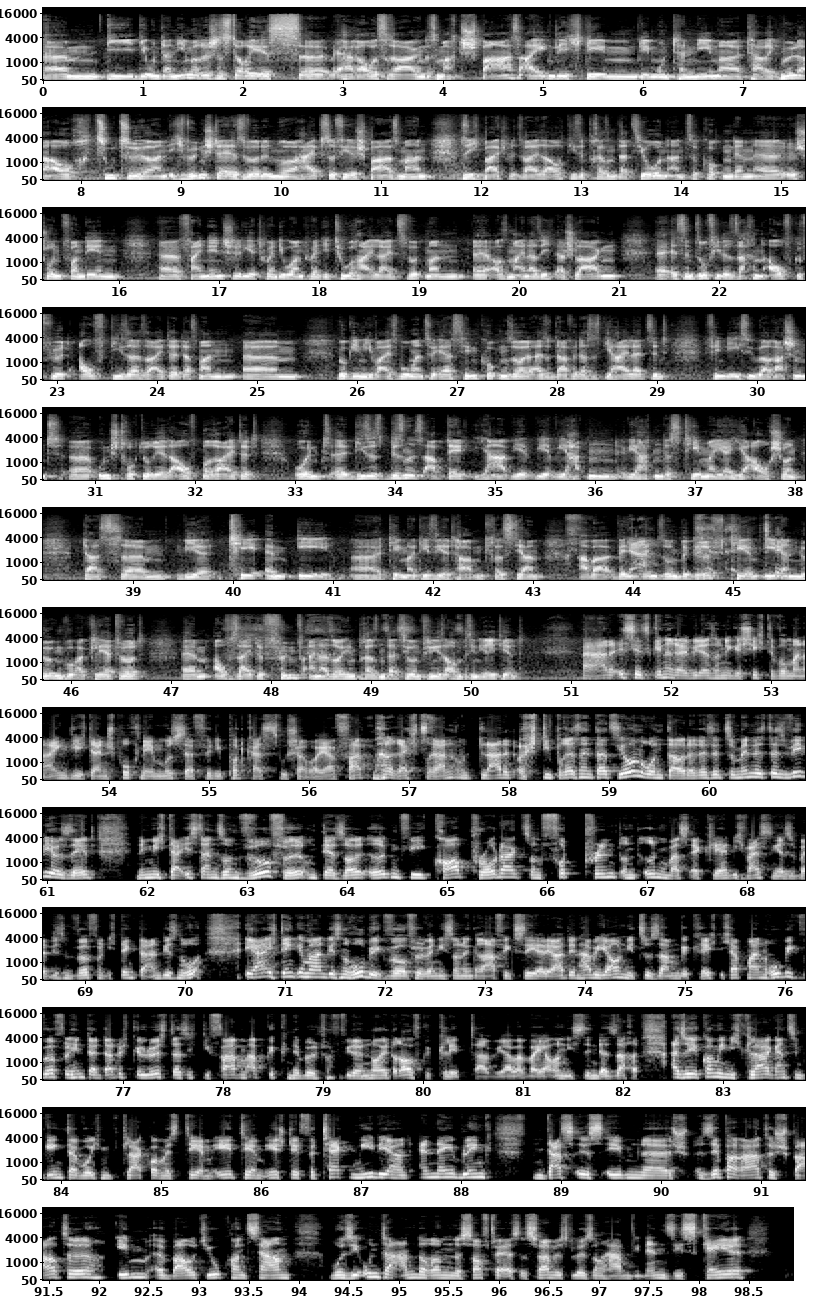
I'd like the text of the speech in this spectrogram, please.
Ähm, die, die unternehmerische Story ist äh, herausragend. Es macht Spaß eigentlich dem, dem Unternehmer Tarek Müller auch zuzuhören. Ich wünschte, es würde nur halb so viel Spaß machen, sich beispielsweise auch diese Präsentation anzugucken, denn äh, schon von den äh, Financial Year 21, 22 Highlights wird man äh, aus meiner Sicht erschlagen. Äh, es sind so viele Sachen aufgeführt auf dieser Seite, dass man ähm, wirklich nicht weiß, wo man zuerst hingucken soll. Also dafür, dass es die Highlights sind, finde ich es überraschend äh, unstrukturiert aufbereitet. Und äh, dieses Business Update, ja, wir, wir, wir, hatten, wir hatten das Thema ja hier auch schon, dass ähm, wir TME äh, thematisiert haben, Christian. Aber wenn, ja. wenn so ein Begriff TME dann nirgendwo erklärt wird, ähm, auf Seite 5 einer solchen Präsentation, finde ich es auch ein bisschen irritierend. Ah, da ist jetzt generell wieder so eine Geschichte, wo man eigentlich deinen Spruch nehmen muss, ja, für die Podcast-Zuschauer. Ja, fahrt mal rechts ran und ladet euch die Präsentation runter oder dass ihr zumindest das Video seht. Nämlich da ist dann so ein Würfel und der soll irgendwie Core Products und Footprint und irgendwas erklären. Ich weiß nicht, also bei diesen Würfeln, ich denke da an diesen, Ru ja, ich denke immer an diesen Rubik-Würfel, wenn ich so eine Grafik sehe. Ja, den habe ich auch nie zusammengekriegt. Ich habe meinen Rubik-Würfel hinter dadurch gelöst, dass ich die Farben abgeknibbelt und wieder neu draufgeklebt habe. Ja, aber war ja auch nicht Sinn der Sache. Also hier komme ich nicht klar, ganz im Gegenteil, wo ich mit klarkomme, ist TME. TME steht für Tech, Media und Enabling. Das ist eben eine separate Sparte im About You Konzern, wo sie unter anderem eine Software as a Service Lösung haben, die nennen sie Scale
